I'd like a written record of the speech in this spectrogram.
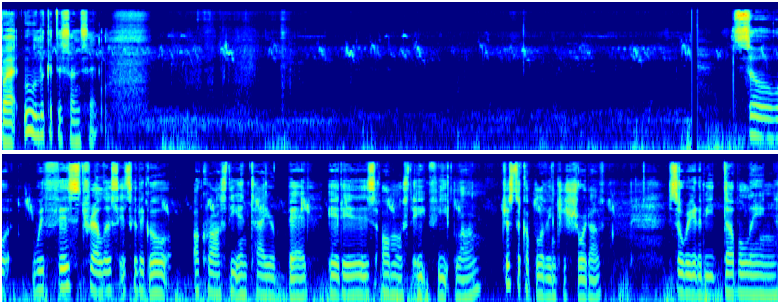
But, ooh, look at the sunset. So with this trellis, it's going to go across the entire bed. It is almost eight feet long, just a couple of inches short of. So we're going to be doubling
